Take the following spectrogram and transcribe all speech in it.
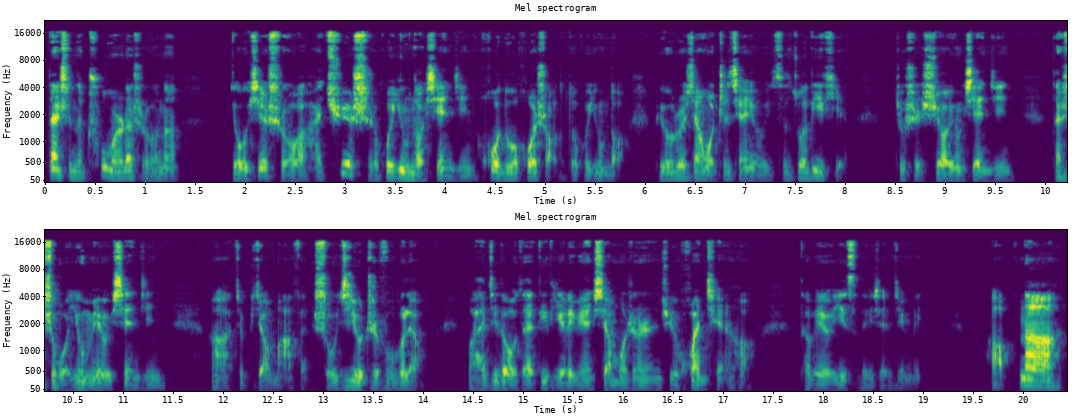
但是呢，出门的时候呢，有些时候啊，还确实会用到现金，或多或少的都会用到。比如说像我之前有一次坐地铁，就是需要用现金，但是我又没有现金，啊，就比较麻烦，手机又支付不了。我还记得我在地铁里边向陌生人去换钱，哈，特别有意思的一些经历。好，那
